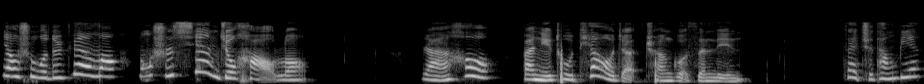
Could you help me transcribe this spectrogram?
要是我的愿望能实现就好了。然后，班尼兔跳着穿过森林，在池塘边，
